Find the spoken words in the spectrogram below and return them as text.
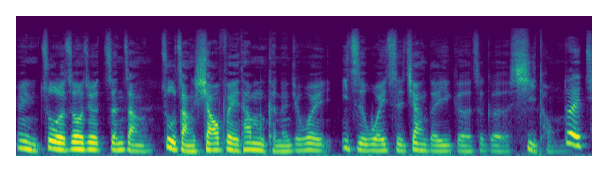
因为你做了之后就增长助长消费，他们可能就会一直维持这样的一个这个系统。对，基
